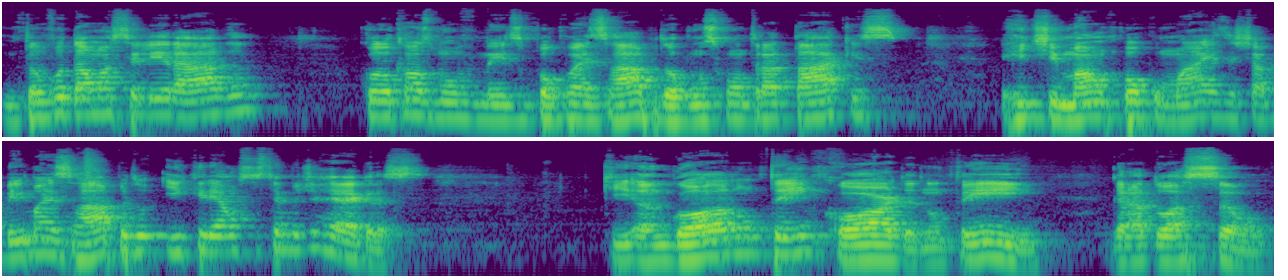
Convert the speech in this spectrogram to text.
Então vou dar uma acelerada, colocar os movimentos um pouco mais rápido, alguns contra-ataques, ritmar um pouco mais, deixar bem mais rápido e criar um sistema de regras. Que Angola não tem corda, não tem graduação.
